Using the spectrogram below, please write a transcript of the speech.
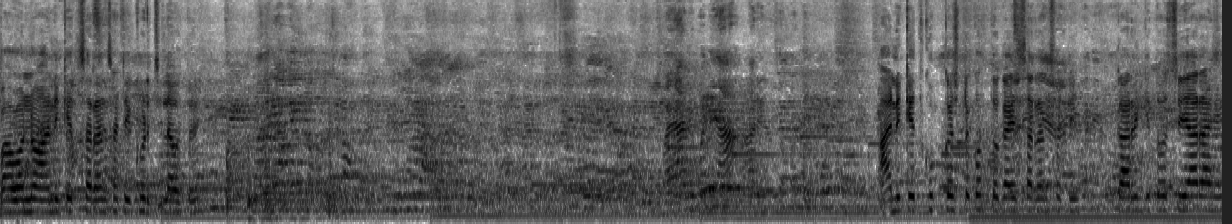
भावांनो अनिकेत सरांसाठी खुर्ची लावतोय. अनिकेत खूप कष्ट करतो काय सरांसाठी कारण की तो सी आर आहे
